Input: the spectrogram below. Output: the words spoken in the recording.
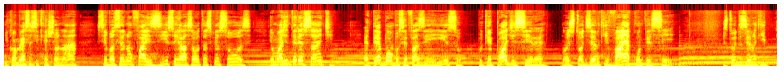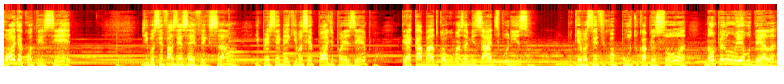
e comece a se questionar se você não faz isso em relação a outras pessoas. E o mais interessante, é até bom você fazer isso, porque pode ser, né? Não estou dizendo que vai acontecer. Estou dizendo que pode acontecer de você fazer essa reflexão e perceber que você pode, por exemplo, ter acabado com algumas amizades por isso. Porque você ficou puto com a pessoa, não pelo um erro dela,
